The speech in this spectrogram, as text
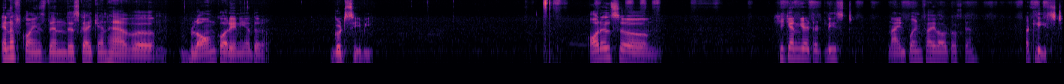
enough coins. Then this guy can have um Blanc or any other good CB. Or else um, he can get at least 9.5 out of 10. At least.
